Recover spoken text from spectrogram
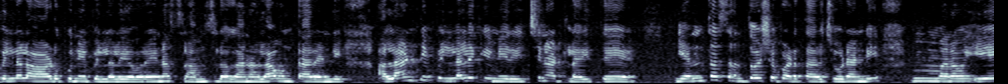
పిల్లలు ఆడుకునే పిల్లలు ఎవరైనా స్లమ్స్లో కానీ అలా ఉంటారండి. అలాంటి పిల్లలకి మీరు ఇచ్చినట్లయితే ఎంత సంతోషపడతారు చూడండి. మనం ఏ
